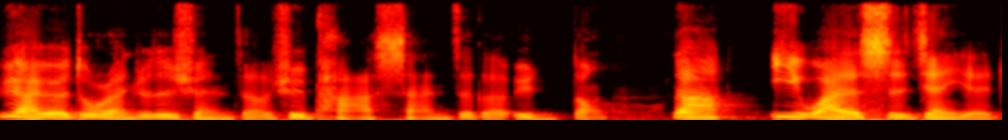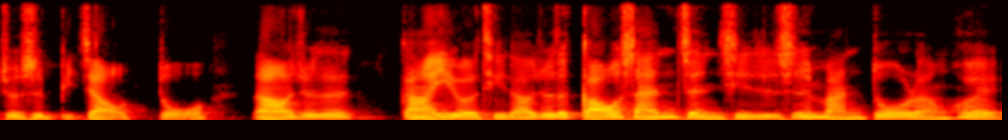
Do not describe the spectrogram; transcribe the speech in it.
越来越多人就是选择去爬山这个运动。那意外的事件也就是比较多，然后就是刚刚亦有提到，就是高山症其实是蛮多人会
